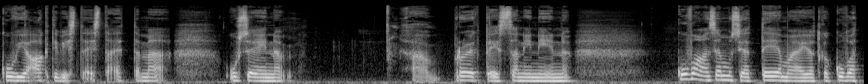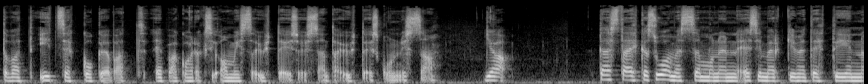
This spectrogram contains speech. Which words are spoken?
kuvia aktivisteista, että mä usein projekteissani niin kuvaan semmoisia teemoja, jotka kuvattavat itse kokevat epäkohdaksi omissa yhteisöissään tai yhteiskunnissaan. Ja tästä ehkä Suomessa semmoinen esimerkki, me tehtiin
